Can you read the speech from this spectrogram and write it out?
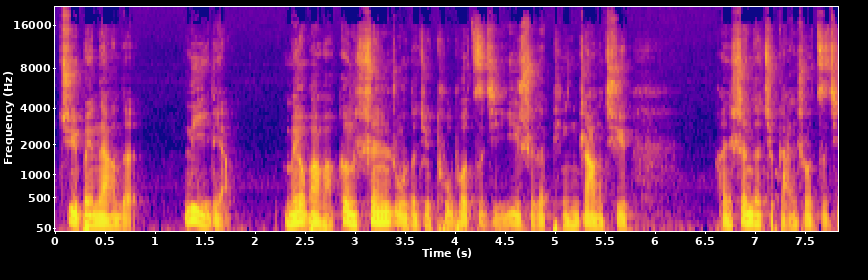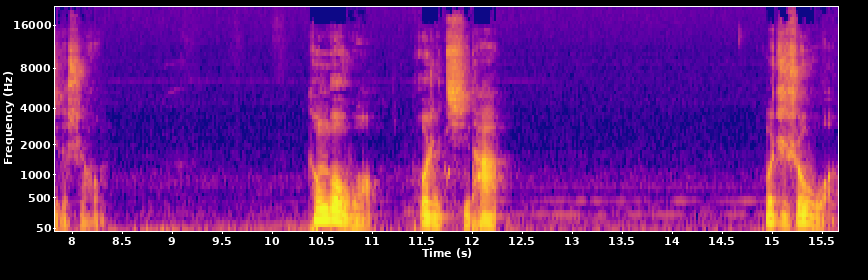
具备那样的力量，没有办法更深入的去突破自己意识的屏障去。很深的去感受自己的时候，通过我或者其他，我只说我，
